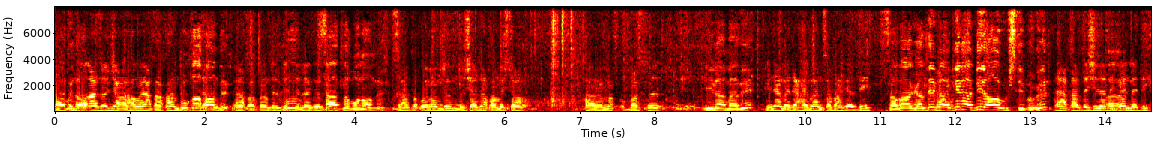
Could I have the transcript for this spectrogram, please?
Ha bu da, az önce havaya kalkandır. Bu kalkandır. Ha kalkandır. Bu saatlik olandır. Saatlik olan dün dışarıda kalmış da karanlık bastı. İnemedi. Binemedi hayvan sabah geldi. Sabah geldi ve yine bir daha uçtu bugün. Ha kardeşi de gelmedi.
